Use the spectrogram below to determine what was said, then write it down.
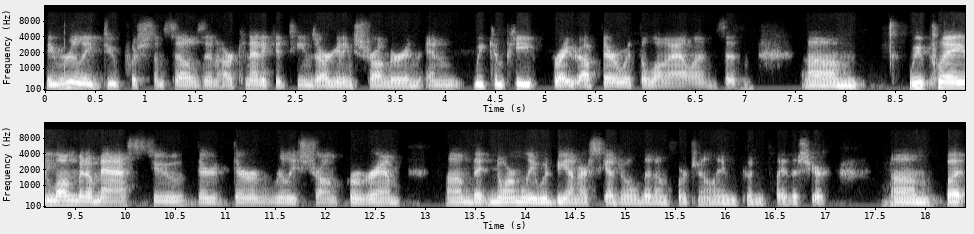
they really do push themselves and our connecticut teams are getting stronger and, and we compete right up there with the long islands and um, we play longmeadow mass too they're they're a really strong program um, that normally would be on our schedule that unfortunately we couldn't play this year um, but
